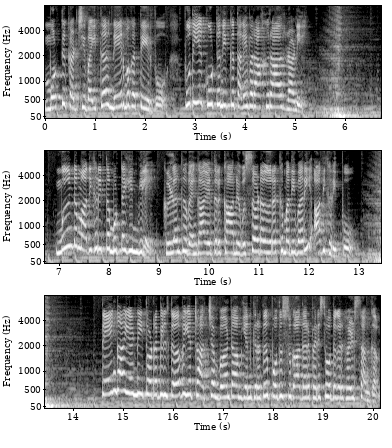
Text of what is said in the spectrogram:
மொட்டு கட்சி வைத்த நேர்முக தேர்வு. புதிய கூட்டணிக்கு தலைவராகிறார் ரணில். மீண்டும் அதிகரித்த முட்டையின் விலை. கிழங்கு வெங்காயத்திற்கான விசேட இறக்குமதி வரி அதிகரிப்பு. தேங்காய் எண்ணெய் தொடர்பில் தேவையற்ற அச்சம் வேண்டாம் என்கிறது பொது சுகாதார பரிசோதகர்கள் சங்கம்.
